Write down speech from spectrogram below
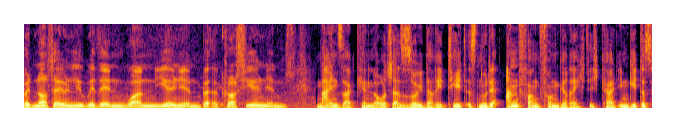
but not only within one union, but across unions. Nein, sagt Ken Loach, also Solidarität ist nur der Anfang von Gerechtigkeit. Ihm geht es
